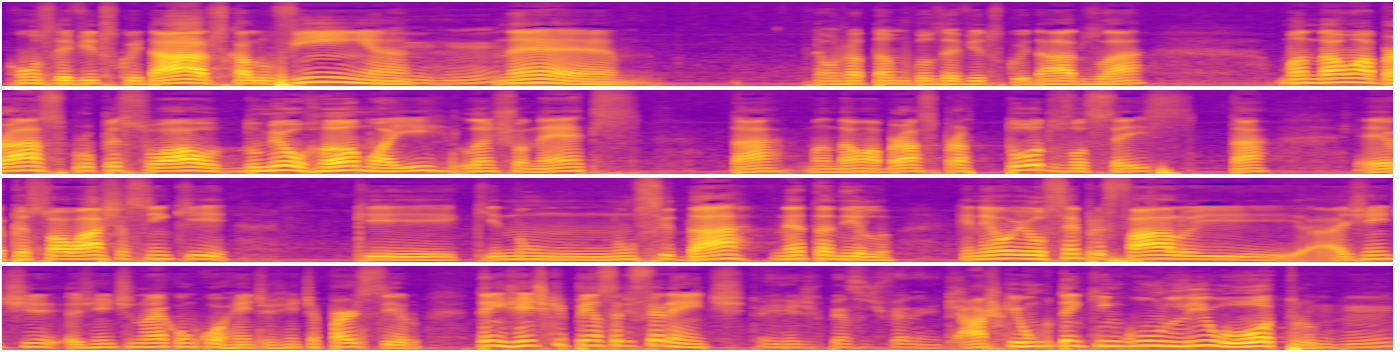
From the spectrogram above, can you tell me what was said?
Com os devidos cuidados, com a luvinha, uhum. né? Então já estamos com os devidos cuidados lá. Mandar um abraço pro pessoal do meu ramo aí, lanchonetes, tá? Mandar um abraço para todos vocês, tá? É, o pessoal acha assim que que, que não, não se dá, né, Tanilo? Que nem eu, eu, sempre falo e a gente, a gente não é concorrente, a gente é parceiro. Tem gente que pensa diferente. Tem gente que pensa diferente. Acho que um tem que engolir o outro. Uhum.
